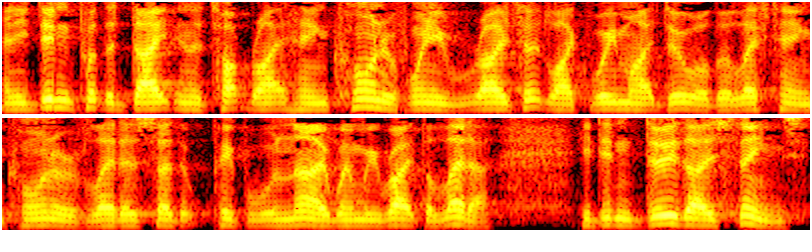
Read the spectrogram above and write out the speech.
and he didn't put the date in the top right hand corner of when he wrote it, like we might do, or the left hand corner of letters, so that people will know when we wrote the letter. He didn't do those things.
